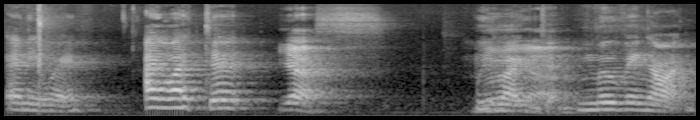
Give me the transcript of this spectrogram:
anyway, I liked it. yes. We Moving liked on. it. Moving on.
